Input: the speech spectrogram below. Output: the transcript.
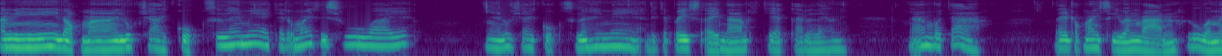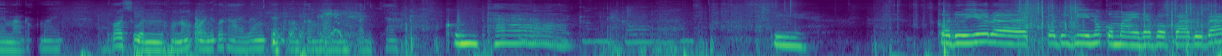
อันนี้ ดอกไม้ ลูกชายกกซื้อให้แม่จดอกไม้สวยๆนี่ลูกชายกกซื้อให้แม่ เดี๋ยวจะไปใส่น้ำที่แจกกันแล้วนี่งามบ่จ้าได้ดอกไม้สีหวานๆรูปว่าแม่มักดอกไม้แล้วก็ส่วนของน้องออยนี่ก็ถ่ายไว้งแต่ตอนกลางวันเหมือนกันจ้าคุณค่ะ Sì. Scodu ieri, scodu ieri non come da papà da.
